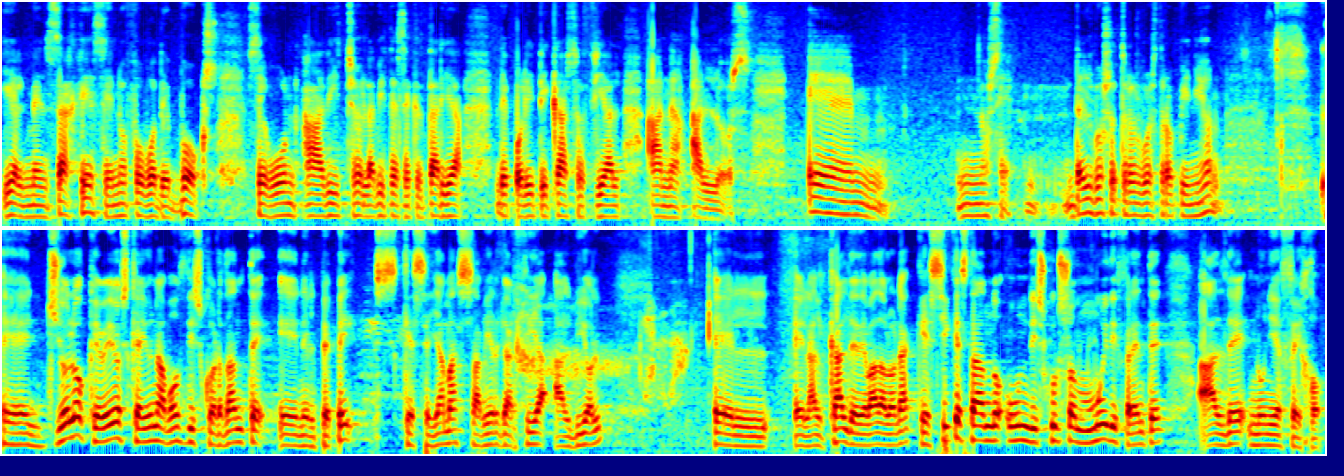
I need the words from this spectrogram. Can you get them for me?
y el mensaje xenófobo de Vox ha dicho la vicesecretaria de Política Social, Ana Allos. Em, no sé, ¿dais vosotros vuestra opinión? Eh, yo lo que veo es que hay una voz discordante en el PP que se llama Xavier García Albiol, el, el, alcalde de Badalona, que sí que está dando un discurso muy diferente al de Núñez Feijo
